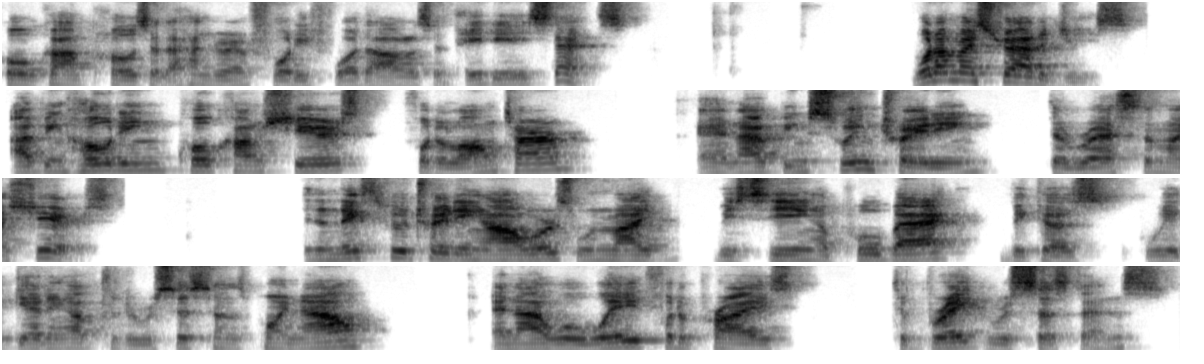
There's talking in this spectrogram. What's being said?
Qualcomm closed at $144.88. What are my strategies? I've been holding Qualcomm shares for the long term, and I've been swing trading the rest of my shares. In the next few trading hours, we might be seeing a pullback because we're getting up to the resistance point now and I will wait for the price to break resistance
